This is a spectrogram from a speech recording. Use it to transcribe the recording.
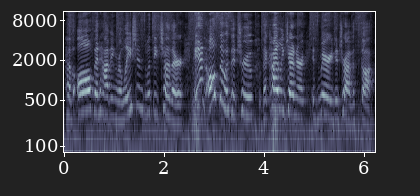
have all been having relations with each other? And also, is it true that Kylie Jenner is married to Travis Scott,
